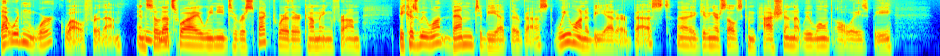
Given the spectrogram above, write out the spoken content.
that wouldn't work well for them. And mm-hmm. so that's why we need to respect where they're coming from because we want them to be at their best. We want to be at our best, uh, giving ourselves compassion that we won't always be.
